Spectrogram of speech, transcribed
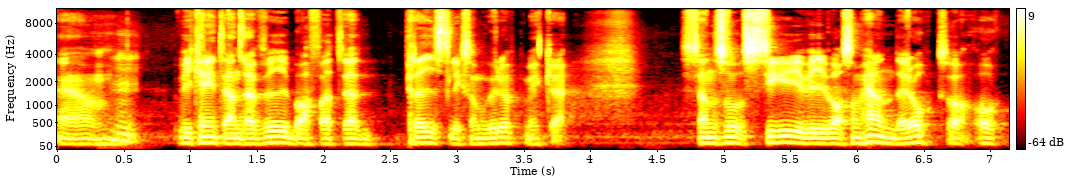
Eh, Vi kan inte ändra vy bara för att ett pris liksom går upp mycket. Sen så ser vi vad som händer också. Och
